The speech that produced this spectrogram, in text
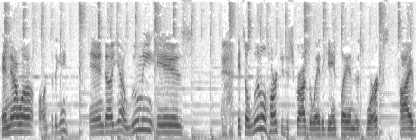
And now uh, on to the game. And uh, yeah, Lumi is. It's a little hard to describe the way the gameplay in this works. I've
